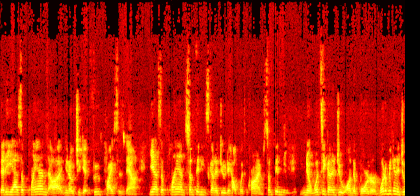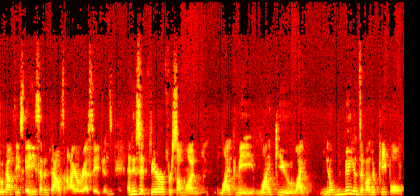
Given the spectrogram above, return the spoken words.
that he has a plan, uh, you know, to get food prices down. He has a plan, something he's going to do to help with crime, something, you know, what's he going to do on the border? What are we going to do about these 87,000 IRS agents? And is it fair for someone like me, like you, like you know millions of other people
